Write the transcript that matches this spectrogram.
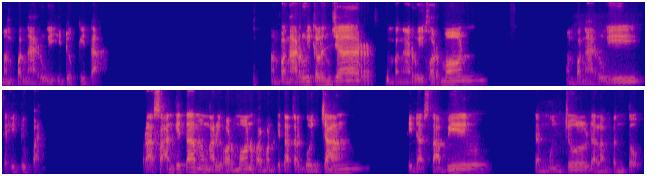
mempengaruhi hidup kita. Mempengaruhi kelenjar, mempengaruhi hormon, mempengaruhi kehidupan. Perasaan kita mempengaruhi hormon, hormon kita tergoncang, tidak stabil, dan muncul dalam bentuk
